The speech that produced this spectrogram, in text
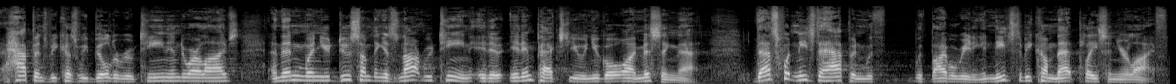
happens because we build a routine into our lives, and then when you do something that's not routine, it, it impacts you, and you go, oh, I'm missing that. That's what needs to happen with, with Bible reading. It needs to become that place in your life.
